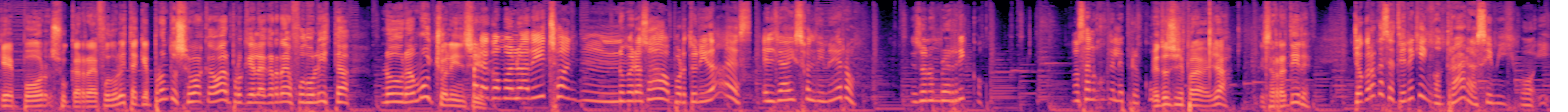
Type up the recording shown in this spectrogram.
que por su carrera de futbolista, que pronto se va a acabar porque la carrera de futbolista no dura mucho, Lindsay. Pero como lo ha dicho en numerosas oportunidades, él ya hizo el dinero. Es un hombre rico. No es algo que le preocupe. Entonces, para ya, que se retire. Yo creo que se tiene que encontrar a sí mismo. Y,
